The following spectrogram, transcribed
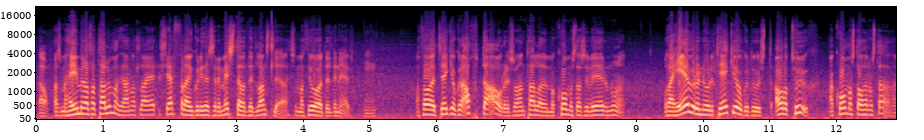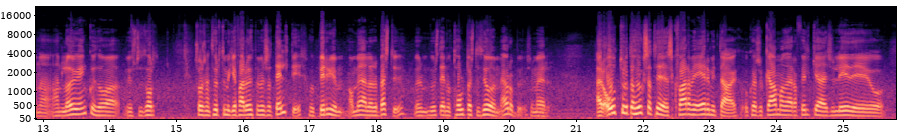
Já. Það sem að Heimir alltaf tala um að því að hann alltaf er sérfræðingur í þessari mestaradeild landsliða sem að þjóðadeildin er. Mm. Að þá hefði tekið okkur átta ár eins og hann talaði um að komast það sem við erum núna og það hefur henni verið tekið okkur, þú veist, ára tug að komast á þennan stað, þannig að hann laug engu þó að, við veist, þor, svo sem þurftum ekki að fara upp um þessar deildir, við byrjum á meðalega bestu, við erum, þú veist, einu af tólf bestu þjóðum Evrópu, sem er, það er ótrúlega að hugsa til þess hvar við erum í dag og hversu gaman það er að fylgja þessu liði og,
